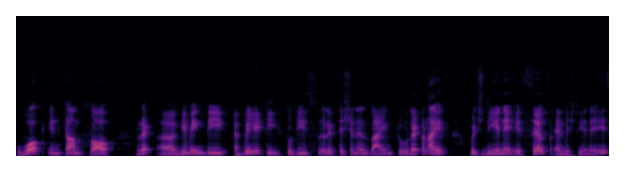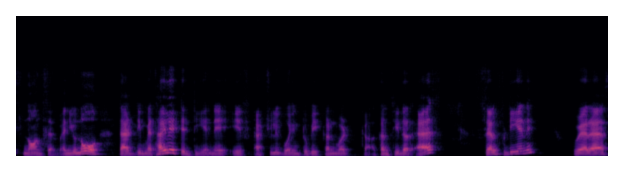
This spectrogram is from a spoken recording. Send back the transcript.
work in terms of uh, giving the ability to these restriction enzyme to recognize which DNA is self and which DNA is non-self. And you know that the methylated DNA is actually going to be convert considered as self DNA, whereas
